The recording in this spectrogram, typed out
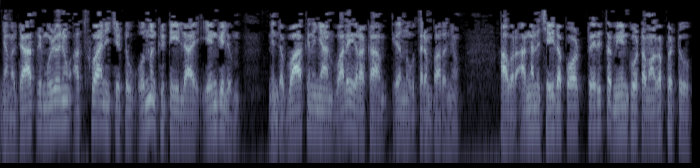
ഞങ്ങൾ രാത്രി മുഴുവനും അധ്വാനിച്ചിട്ട് ഒന്നും കിട്ടിയില്ല എങ്കിലും നിന്റെ വാക്കിന് ഞാൻ വലയിറക്കാം എന്ന് ഉത്തരം പറഞ്ഞു. അവർ അങ്ങനെ ചെയ്തപ്പോൾ പെരുത്ത മീൻകൂട്ടം അകപ്പെട്ടു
